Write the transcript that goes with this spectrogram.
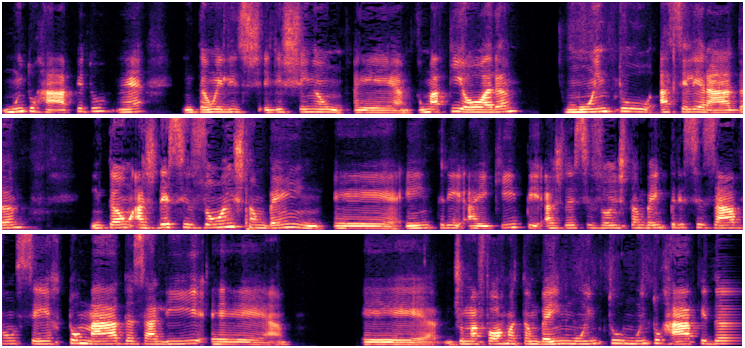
muito rápido, né? então eles, eles tinham é, uma piora muito acelerada. Então, as decisões também é, entre a equipe, as decisões também precisavam ser tomadas ali é, é, de uma forma também muito, muito rápida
